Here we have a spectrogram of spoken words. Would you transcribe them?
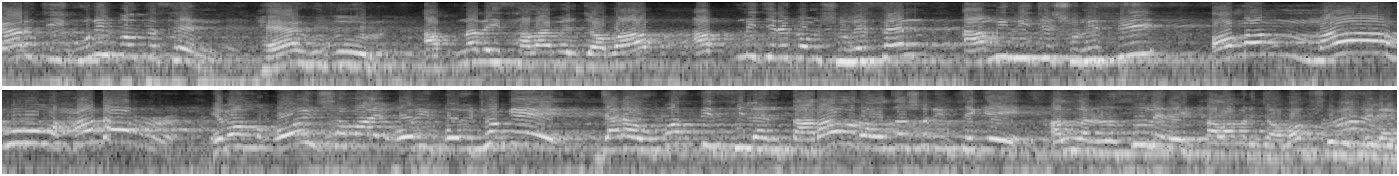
কারজি উনি বলতেছেন হ্যাঁ হুজুর, আপনার এই সালামের জবাব আপনি যেরকম শুনেছেন, আমি নিজে শুনেছি। এবং ওই সময় ওই বৈঠকে যারা উপস্থিত ছিলেন, তারাও রজা শরীফ থেকে আল্লাহ রসুলের এই সালামের জবাব শুনেছিলেন।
